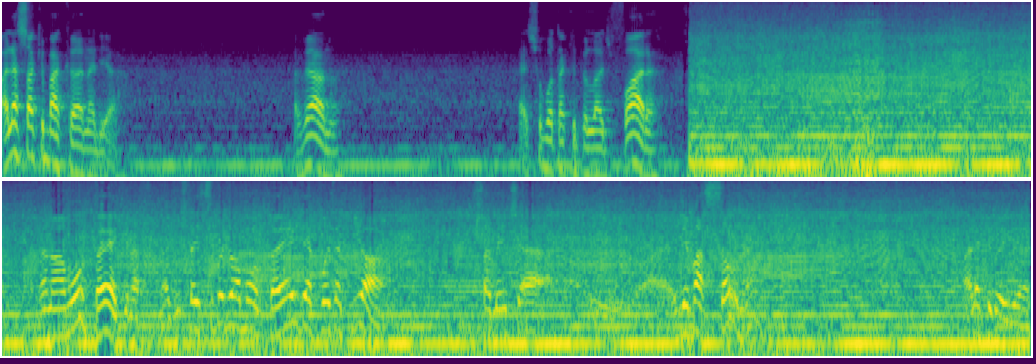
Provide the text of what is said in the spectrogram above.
Olha só que bacana ali, ó. Tá vendo? É, deixa eu botar aqui pelo lado de fora. Não, não, uma montanha aqui. Na... A gente está em cima de uma montanha e depois aqui, ó. Justamente a, a elevação, né? Olha que doideira.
